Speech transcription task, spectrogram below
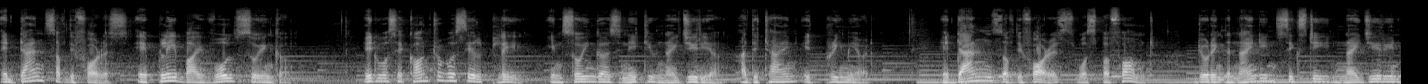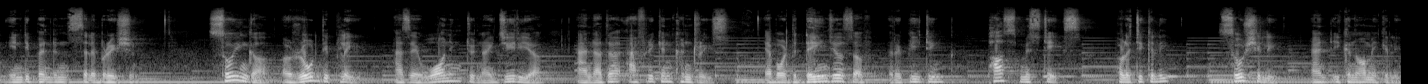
A Dance of the Forest, a play by Wole Soyinka. It was a controversial play in Soyinka's native Nigeria at the time it premiered. A Dance of the Forest was performed during the 1960 Nigerian independence celebration. Soyinka wrote the play as a warning to Nigeria and other African countries about the dangers of repeating past mistakes politically, socially, and economically.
